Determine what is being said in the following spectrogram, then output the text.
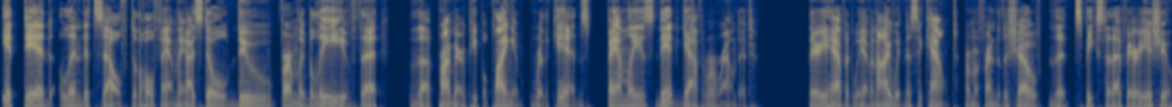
It did lend itself to the whole family. I still do firmly believe that the primary people playing it were the kids, families did gather around it. There you have it. We have an eyewitness account from a friend of the show that speaks to that very issue.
